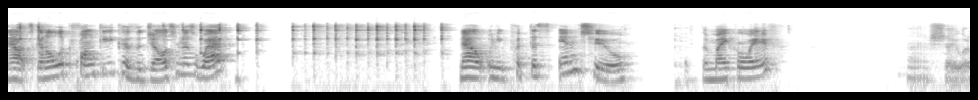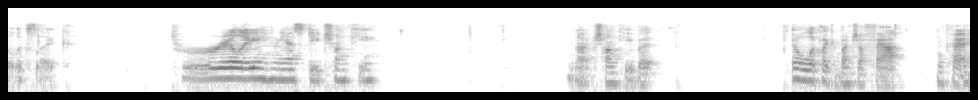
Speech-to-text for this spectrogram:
Now it's going to look funky because the gelatin is wet. Now when you put this into the microwave, I'll show you what it looks like. It's really nasty, chunky not chunky, but it'll look like a bunch of fat, okay?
